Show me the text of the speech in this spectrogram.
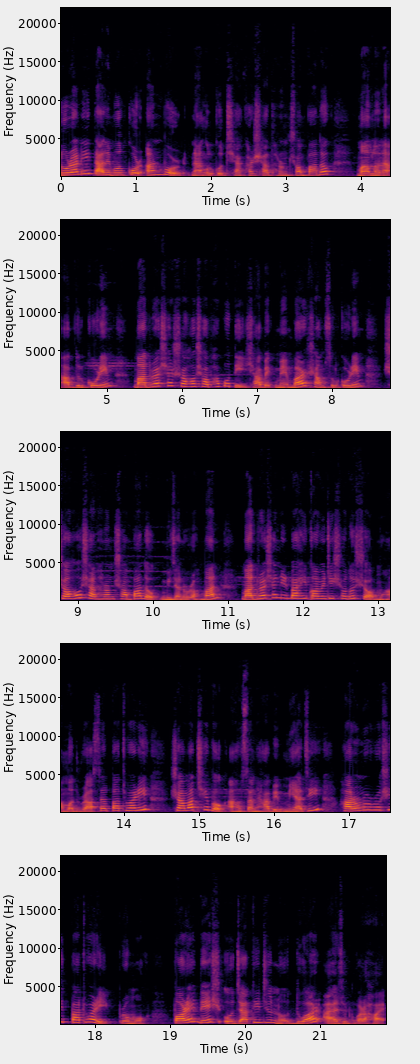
নুরানি তালিমুল কোরআন বোর্ড, নাঙ্গলকোট শাখার সাধারণ সম্পাদক মাওলানা আব্দুল করিম মাদ্রাসার সহ সভাপতি সাবেক মেম্বার শামসুল করিম সহ সাধারণ সম্পাদক মিজানুর রহমান, মাদ্রাসা নির্বাহী কমিটির সদস্য মোহাম্মদ রাসেল পাটোয়ারি, সমাজসেবক আহসান হাবিব মিয়াজি, হারুনুর রশিদ পাটোয়ারি প্রমুখ। পরে দেশ ও জাতির জন্য দুয়ার আয়োজন করা হয়।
